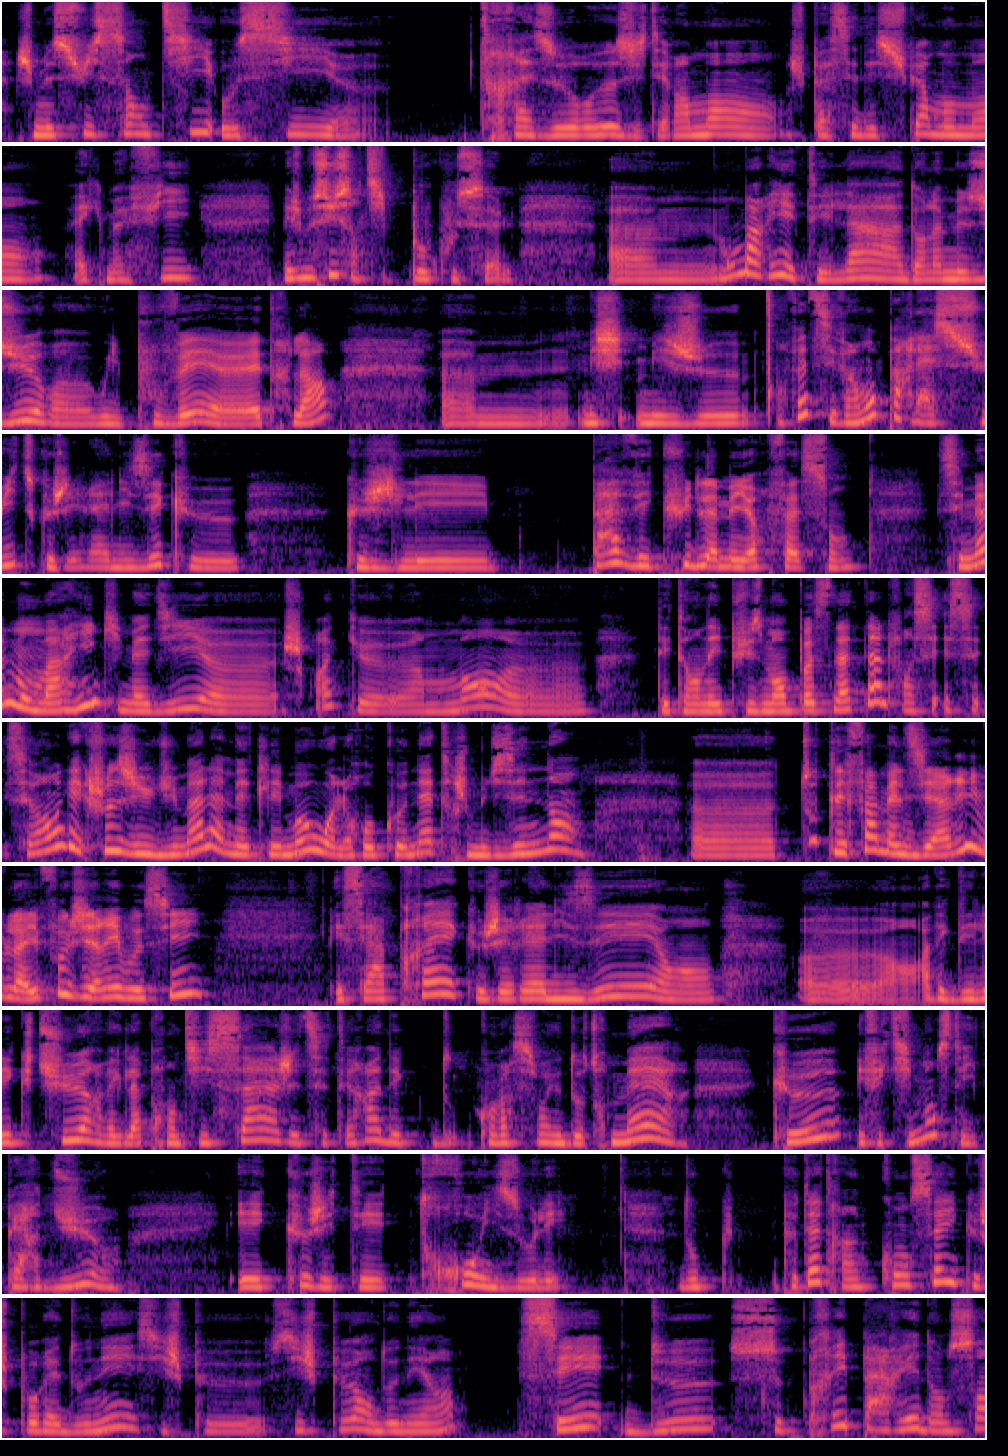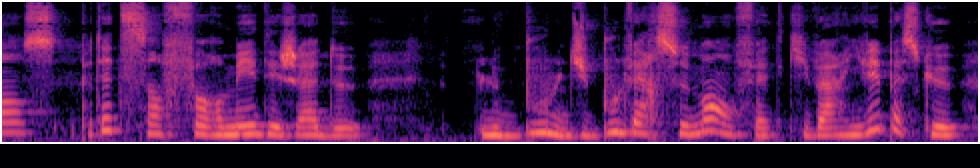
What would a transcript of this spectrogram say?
Je me suis sentie aussi euh, très heureuse. J'étais vraiment, je passais des super moments avec ma fille, mais je me suis sentie beaucoup seule. Euh, mon mari était là dans la mesure euh, où il pouvait euh, être là. mais, je, en fait, c'est vraiment par la suite que j'ai réalisé que, que je l'ai pas vécu de la meilleure façon. C'est même mon mari qui m'a dit, je crois qu'à un moment, euh, t'étais en épuisement postnatal. Enfin, c'est vraiment quelque chose, j'ai eu du mal à mettre les mots ou à le reconnaître. Je me disais, non, toutes les femmes, elles y arrivent, là, il faut que j'y arrive aussi. Et c'est après que j'ai réalisé, en, avec des lectures, avec l'apprentissage, etc., des conversations avec d'autres mères, que, effectivement, c'était hyper dur et que j'étais trop isolée. Donc, peut-être un conseil que je pourrais donner, si je peux, si je peux en donner un, c'est de se préparer dans le sens, peut-être s'informer déjà de le boule, du bouleversement en fait qui va arriver parce que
